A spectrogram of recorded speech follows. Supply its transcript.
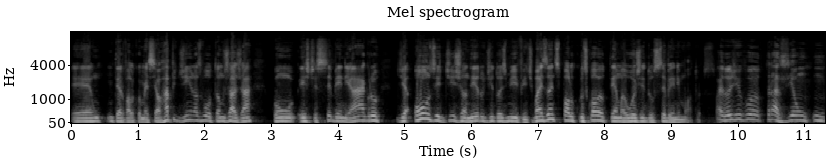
é um intervalo comercial rapidinho, nós voltamos já já com este CBN Agro, dia 11 de janeiro de 2020. Mas antes, Paulo Cruz, qual é o tema hoje do CBN Motors? Mas hoje eu vou trazer um, um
